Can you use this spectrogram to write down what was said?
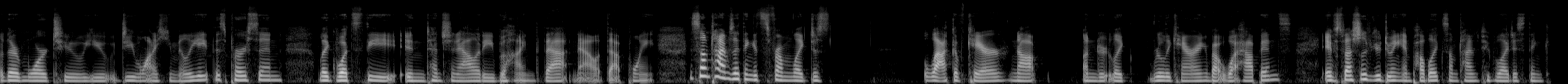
are there more to you? Do you want to humiliate this person? Like what's the intentionality behind that now at that point? And sometimes I think it's from like just lack of care, not under like really caring about what happens. If, especially if you're doing in public, sometimes people I just think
